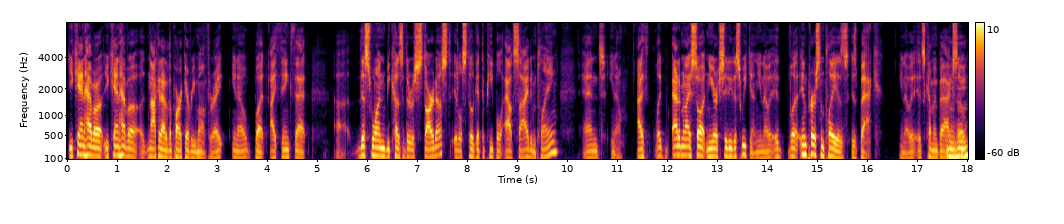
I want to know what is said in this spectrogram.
you can't have a you can't have a, a knock it out of the park every month, right? You know, but I think that uh, this one, because there's Stardust, it'll still get the people outside and playing, and you know, I like Adam and I saw it in New York City this weekend. You know, it in person play is is back. You know, it, it's coming back. So,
